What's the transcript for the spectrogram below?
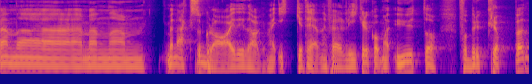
Men, eh, men, eh, men jeg er ikke så glad i de dagene jeg ikke trener, for jeg liker å komme meg ut og få brukt kroppen.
